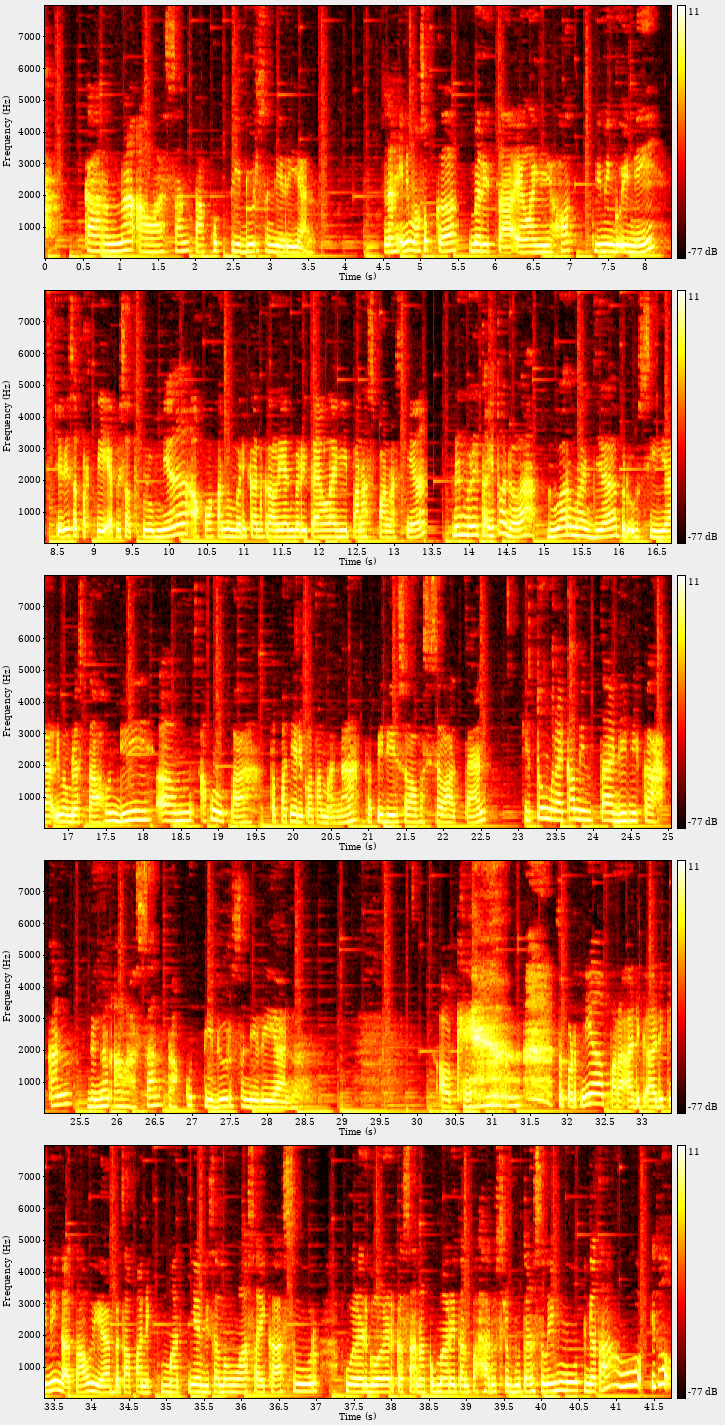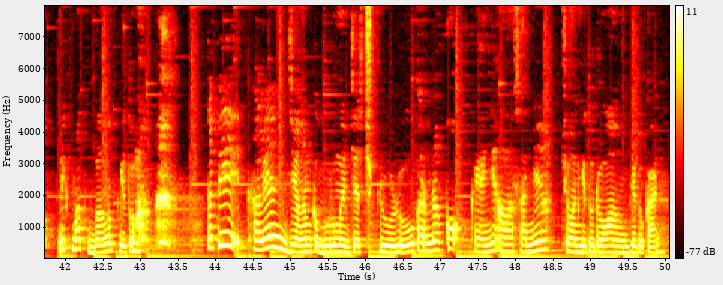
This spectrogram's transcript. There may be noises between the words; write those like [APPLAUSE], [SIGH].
karena alasan takut tidur sendirian. Nah, ini masuk ke berita yang lagi hot di minggu ini. Jadi seperti episode sebelumnya, aku akan memberikan kalian berita yang lagi panas-panasnya. Dan berita itu adalah dua remaja berusia 15 tahun di, um, aku lupa tepatnya di kota mana, tapi di Sulawesi Selatan. Itu mereka minta dinikahkan dengan alasan takut tidur sendirian. Oke, okay. [LAUGHS] sepertinya para adik-adik ini nggak tahu ya betapa nikmatnya bisa menguasai kasur, goler-goler ke sana kemari tanpa harus rebutan selimut. Nggak tahu, itu nikmat banget gitu. [LAUGHS] Tapi kalian jangan keburu ngejudge dulu karena kok kayaknya alasannya cuman gitu doang gitu kan.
